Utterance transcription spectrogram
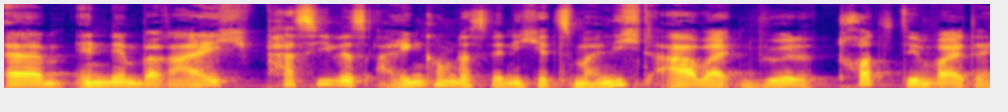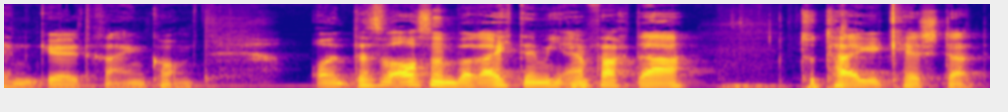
ähm, in dem Bereich passives Einkommen, dass wenn ich jetzt mal nicht arbeiten würde, trotzdem weiterhin Geld reinkommt. Und das war auch so ein Bereich, der mich einfach da total gecasht hat.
